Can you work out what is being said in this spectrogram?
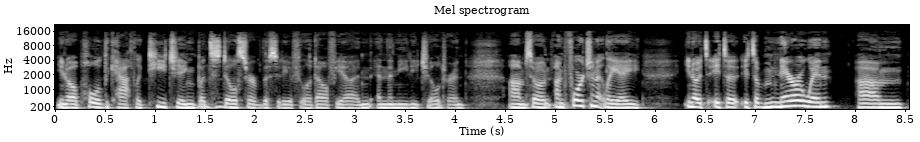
you know uphold the Catholic teaching, but mm-hmm. still serve the city of Philadelphia and, and the needy children. Um, so unfortunately, a you know, it's it's a it's a narrow win. Um,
